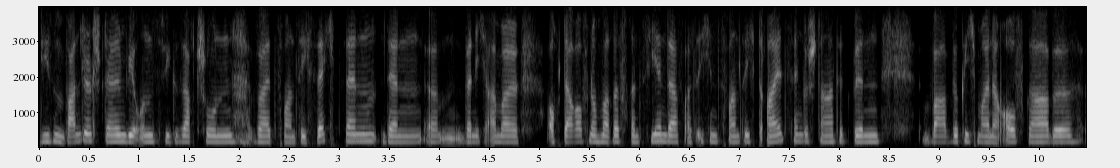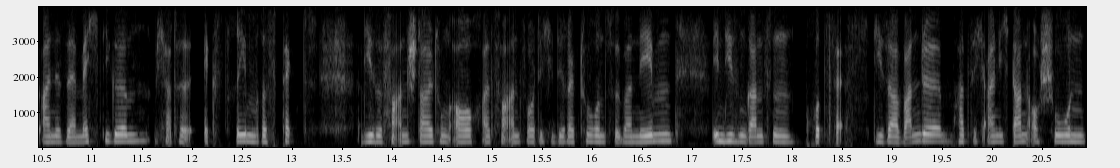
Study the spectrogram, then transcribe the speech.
Diesem Wandel stellen wir uns, wie gesagt, schon seit 2016. Denn ähm, wenn ich einmal auch darauf nochmal referenzieren darf, als ich in 2013 gestartet bin, war wirklich meine Aufgabe eine sehr mächtige. Ich hatte extremen Respekt, diese Veranstaltung auch als verantwortliche Direktorin zu übernehmen in diesem ganzen Prozess. Dieser Wandel hat sich eigentlich dann auch schon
